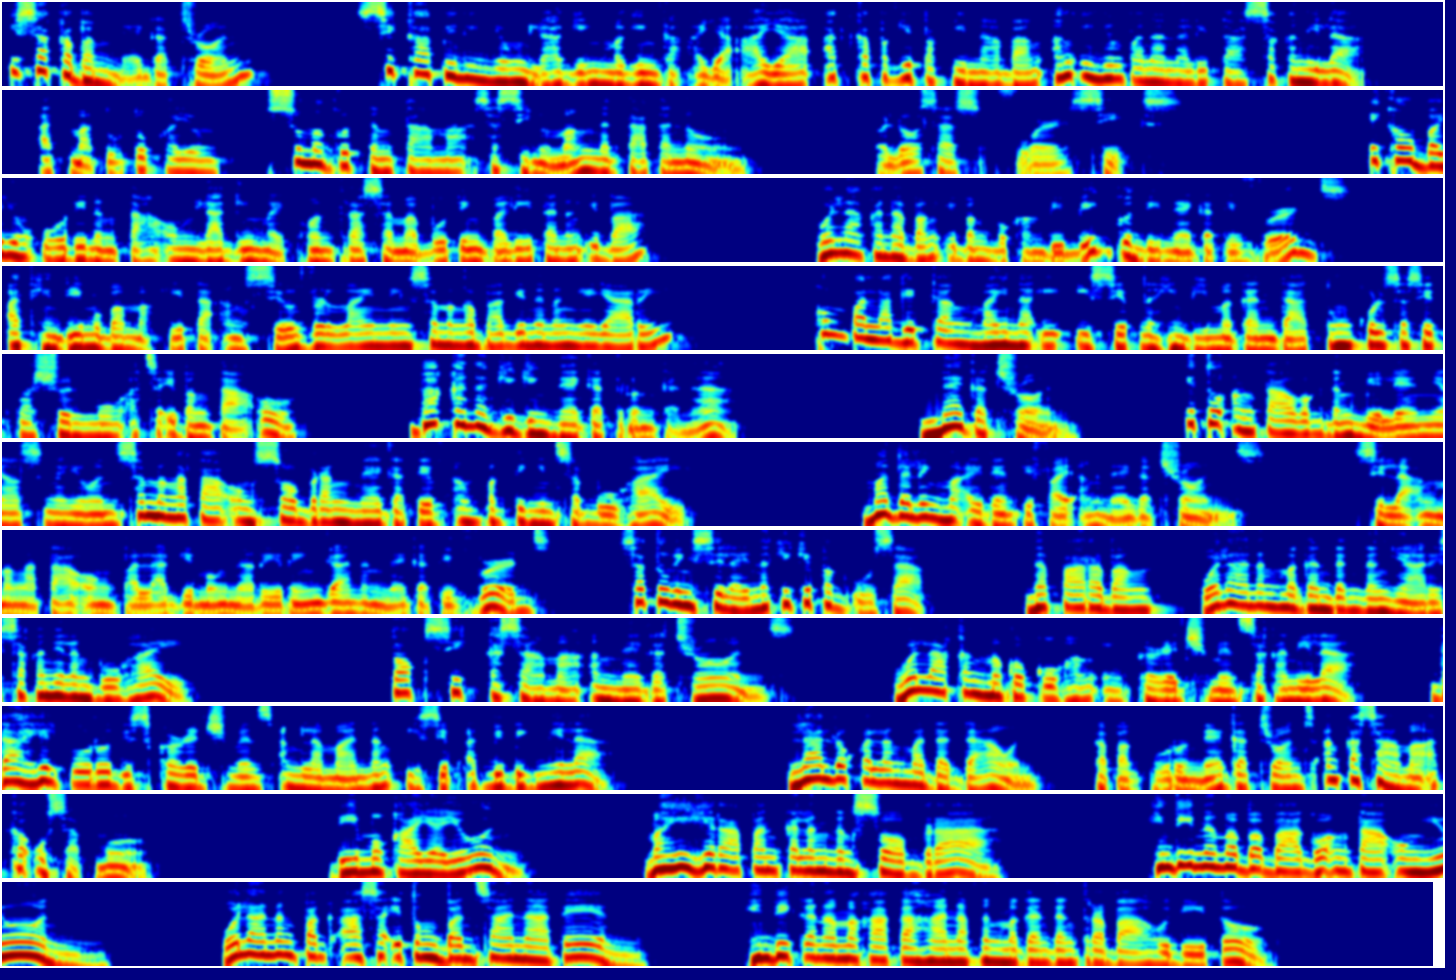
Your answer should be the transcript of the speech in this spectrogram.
Isa ka bang negatron? Sikapin ninyong laging maging kaaya-aya at kapagipakinabang ang inyong pananalita sa kanila at matuto kayong sumagot ng tama sa sinumang nagtatanong. Colossus 4.6 Ikaw ba yung uri ng taong laging may kontra sa mabuting balita ng iba? Wala ka na bang ibang bukang bibig kundi negative words? At hindi mo ba makita ang silver lining sa mga bagay na nangyayari? Kung palagi kang may naiisip na hindi maganda tungkol sa sitwasyon mo at sa ibang tao, baka nagiging negatron ka na. Negatron ito ang tawag ng millennials ngayon sa mga taong sobrang negative ang pagtingin sa buhay. Madaling ma-identify ang negatrons. Sila ang mga taong palagi mong nariringga ng negative words sa tuwing sila'y nakikipag-usap na para bang wala nang magandang nangyari sa kanilang buhay. Toxic kasama ang negatrons. Wala kang makukuhang encouragement sa kanila dahil puro discouragements ang laman ng isip at bibig nila. Lalo ka lang madadown kapag puro negatrons ang kasama at kausap mo. Di mo kaya yun. Mahihirapan ka lang ng sobra. Hindi na mababago ang taong yun. Wala nang pag-asa itong bansa natin. Hindi ka na makakahanap ng magandang trabaho dito.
